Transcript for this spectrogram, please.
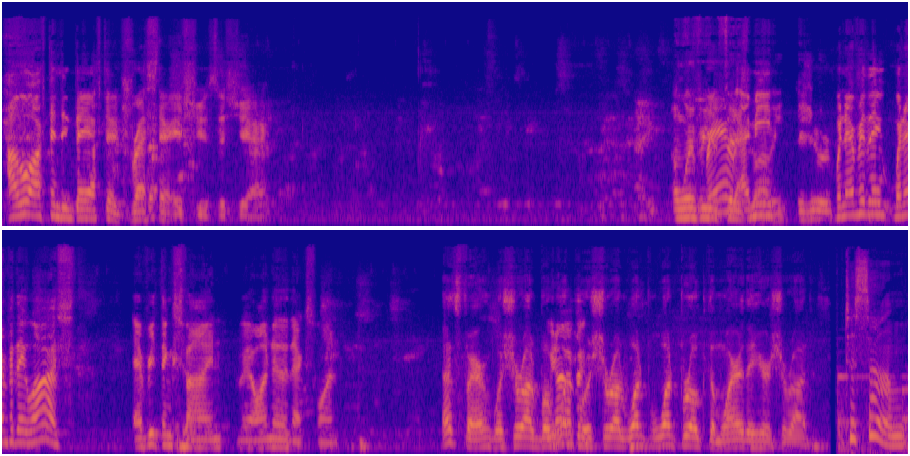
how often did they have to address their issues this year? I'm waiting for you to Rarely. finish, I mean, Bobby, 'cause you whenever they whenever they lost, everything's fine. We're on to the next one. That's fair. Well, Sherrod, what, what, a- what, Sherrod, what, what broke them? Why are they here, Sherrod? To some,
